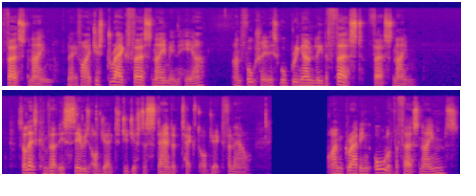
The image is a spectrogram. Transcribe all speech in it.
first name. Now if I just drag first name in here, unfortunately this will bring only the first first name. So let's convert this series object to just a standard text object for now. I'm grabbing all of the first names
